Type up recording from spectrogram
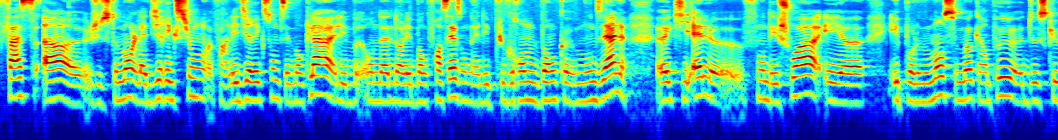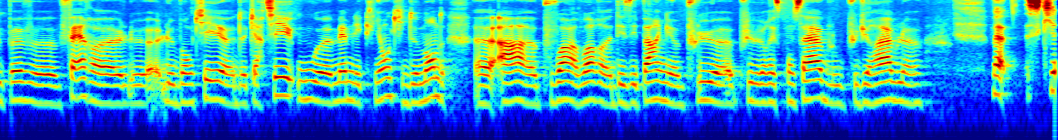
face à euh, justement la direction, enfin les directions de ces banques-là? On a dans les banques françaises, on a les plus grandes banques mondiales euh, qui elles font des choix et, et, pour le moment se moquent un peu de ce que peuvent faire le, le, banquier de quartier ou même les clients qui demandent à pouvoir avoir des épargnes plus plus responsables ou plus durables. Bah, ce, qui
